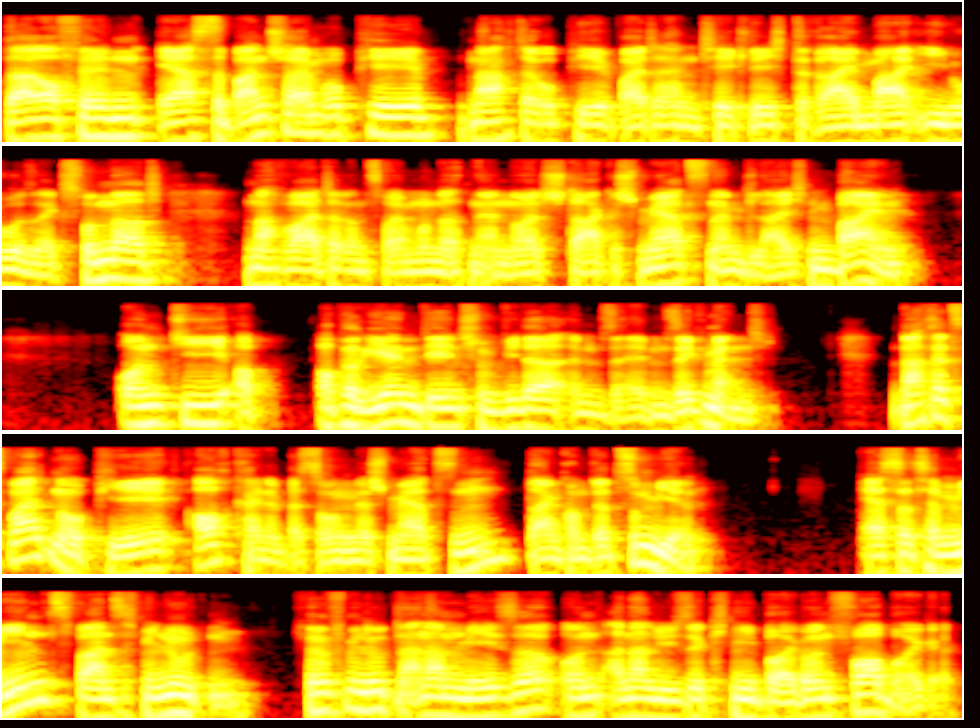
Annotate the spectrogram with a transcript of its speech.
Daraufhin erste Bandscheiben-OP, nach der OP weiterhin täglich dreimal Ibo 600, nach weiteren zwei Monaten erneut starke Schmerzen im gleichen Bein. Und die op operieren den schon wieder im selben Segment. Nach der zweiten OP auch keine Besserung der Schmerzen, dann kommt er zu mir. Erster Termin 20 Minuten, 5 Minuten Anamnese und Analyse Kniebeuge und Vorbeuge.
